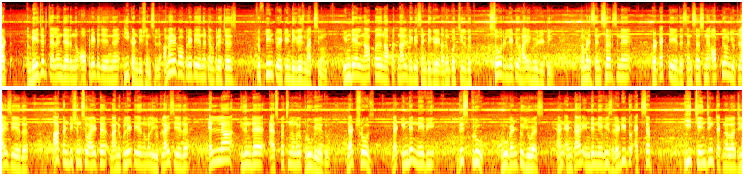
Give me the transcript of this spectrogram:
ബട്ട് മേജർ ചലഞ്ച് ആയിരുന്നു ഓപ്പറേറ്റ് ചെയ്യുന്ന ഈ കണ്ടീഷൻസിൽ അമേരിക്ക ഓപ്പറേറ്റ് ചെയ്യുന്ന temperatures fifteen to eighteen degrees maximum ഇന്ത്യയിൽ നാൽപ്പത് നാൽപ്പത്തിനാല് ഡിഗ്രി സെന്റിഗ്രേഡ് അതും കൊച്ചിയിൽ with so relative high humidity നമ്മുടെ സെൻസേഴ്സിനെ പ്രൊട്ടക്റ്റ് ചെയ്ത് സെൻസേഴ്സിനെ ഓപ്റ്റിമം യൂട്ടിലൈസ് ചെയ്ത് ആ കണ്ടീഷൻസുമായിട്ട് മാനിപ്പുലേറ്റ് ചെയ്ത് നമ്മൾ യൂട്ടിലൈസ് ചെയ്ത് എല്ലാ ഇതിന്റെ ആസ്പെക്ട്സും നമ്മൾ പ്രൂവ് ചെയ്തു. That shows that Indian navy this crew who went to U S and entire Indian navy is ready to accept ഈ changing technology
